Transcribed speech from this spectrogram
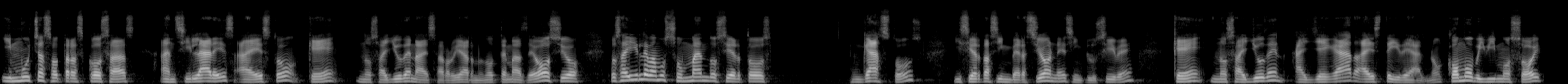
y muchas otras cosas ancilares a esto que nos ayuden a desarrollarnos, ¿no? Temas de ocio. Entonces ahí le vamos sumando ciertos gastos y ciertas inversiones inclusive que nos ayuden a llegar a este ideal, ¿no? Cómo vivimos hoy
